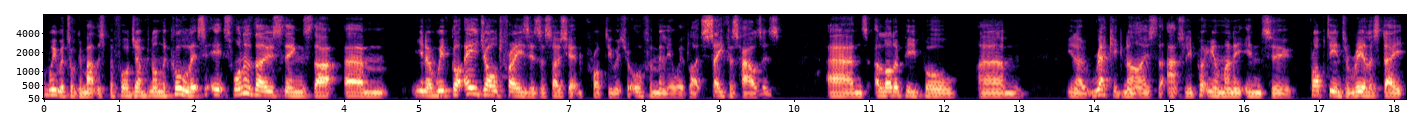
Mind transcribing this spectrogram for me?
we were talking about this before jumping on the call. It's it's one of those things that um, you know we've got age old phrases associated with property which we're all familiar with, like safe as houses, and a lot of people um, you know recognize that actually putting your money into property into real estate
